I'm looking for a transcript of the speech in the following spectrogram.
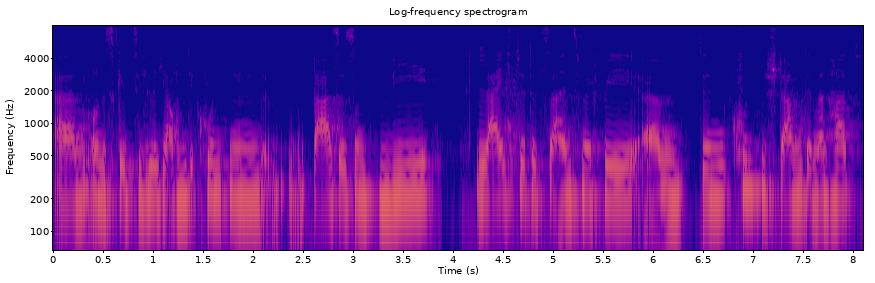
Ähm, und es geht sicherlich auch um die Kundenbasis und wie leicht wird es sein, zum Beispiel ähm, den Kundenstamm, den man hat,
